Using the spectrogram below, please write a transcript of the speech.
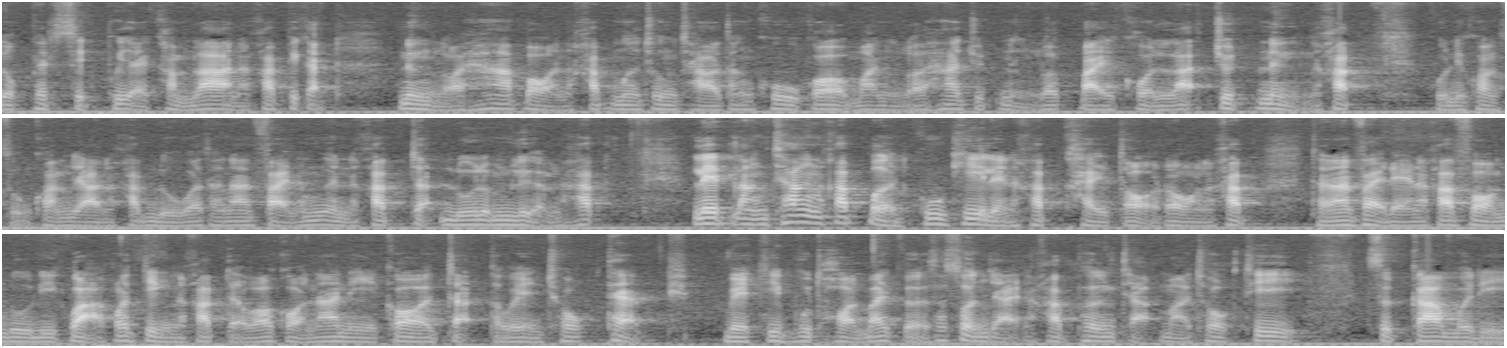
ยกเพชรสิทธิ์ผู้ใหญ่คำล่านะครับพิกัด 105 ปอนด์นะครับ เมื่อช่วงเช้าทั้งคู่ก็มา 105.1 ลดไปคนละจุดหนึ่งนะครับคุณที่ความสูงความยาวนะครับ ดูว่าทางด้านฝ่ายน้ำเงินนะครับ จะดูเหลื่อมๆนะครับเลดหลังช่างนะครับ เปิดคู่ขี้เลยนะครับใครต่อรองนะครับ ทางด้านฝ่ายแดงนะครับ ฟอร์มดูดีกว่าก็จริงนะครับ แต่ว่าก่อนหน้านี้ก็จะตะเวนชกแถบเวทีภูทรบ้านเกิดซะส่วนใหญ่นะครับ เพิ่งจะมาชกที่ศึกก้ามวยดี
